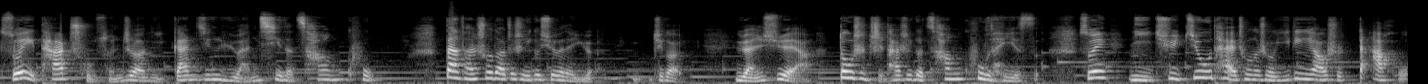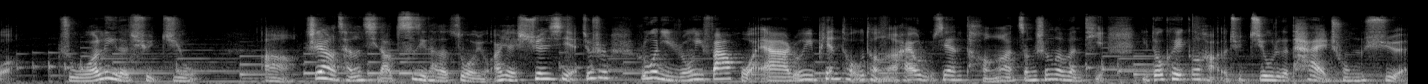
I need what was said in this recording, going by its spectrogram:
所以它储存着你肝经元气的仓库。但凡说到这是一个穴位的原，这个。原穴啊，都是指它是一个仓库的意思，所以你去灸太冲的时候，一定要是大火着力的去灸啊，这样才能起到刺激它的作用，而且宣泄。就是如果你容易发火呀，容易偏头疼啊，还有乳腺疼啊增生的问题，你都可以更好的去灸这个太冲穴。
